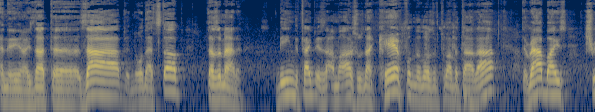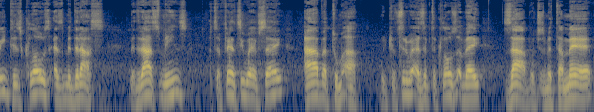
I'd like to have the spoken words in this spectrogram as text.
and you know, he's not uh, Zav, and all that stuff, doesn't matter. Being the fact that he's an Ama'aris who's not careful in the laws of Tumah the rabbis treat his clothes as midras. Midras means it's a fancy way of saying ava tum'ah. We consider it as if the clothes of a zav, which is metameh,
